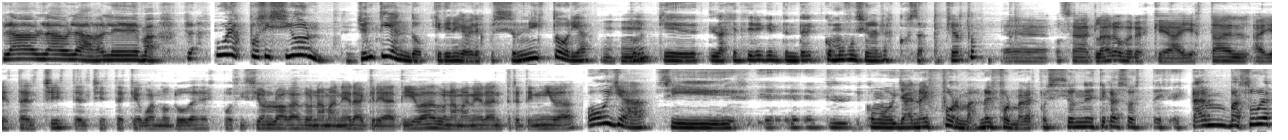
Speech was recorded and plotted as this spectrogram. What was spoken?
bla, bla, bla, hable de más, bla- pura exposición. Yo entiendo que tiene que haber exposición en historia, Ujú. porque la gente tiene que entender cómo funcionan las cosas, ¿cierto? Eh, o sea, claro, pero es que ahí está el, ahí está el chiste. El chiste es que cuando tú des exposición lo hagas de una manera creativa, de una manera entretenida. O ya, si eh, eh, como ya no hay forma, no hay forma, la exposición en este caso es, es- es tan basura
